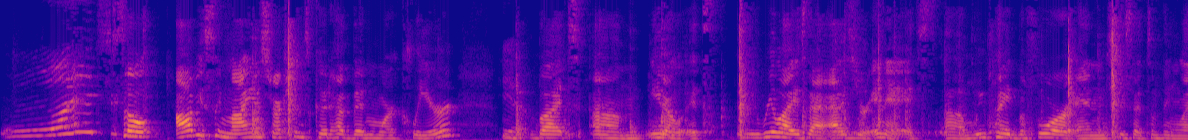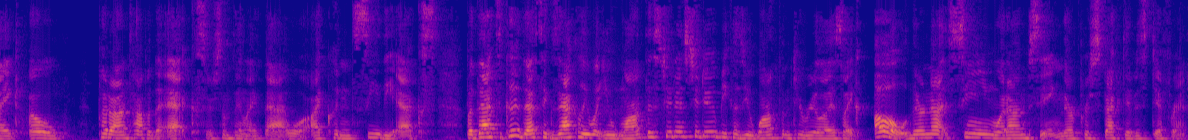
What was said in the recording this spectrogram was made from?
What? So obviously my instructions could have been more clear, Yeah. But um, you know, it's you realize that as you're in it. It's um, we played before, and she said something like, "Oh, put it on top of the X" or something like that. Well, I couldn't see the X, but that's good. That's exactly what you want the students to do because you want them to realize, like, oh, they're not seeing what I'm seeing. Their perspective is different.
